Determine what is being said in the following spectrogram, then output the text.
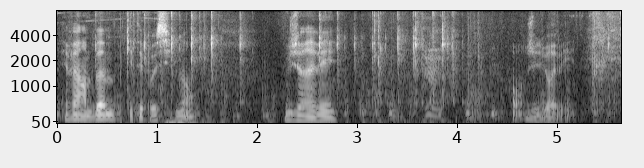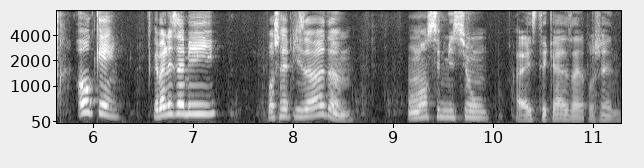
Il y avait un bump qui était possible, non? Ou j'ai rêvé Bon, j'ai dû rêver. Ok. Et bah, les amis, prochain épisode, on lance une mission. Allez, c'était case, à la prochaine.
